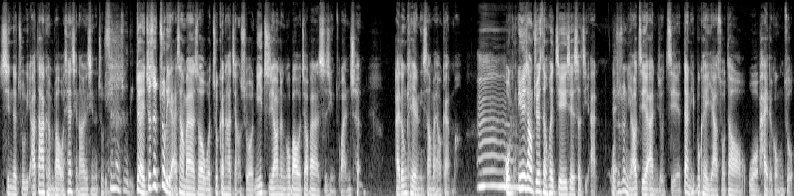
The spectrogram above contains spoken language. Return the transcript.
新的助理啊，大家可能不知道，我现在请到一个新的助理。新的助理，对，就是助理来上班的时候，我就跟他讲说，你只要能够把我交办的事情完成，I don't care 你上班要干嘛。嗯，我因为像 Jason 会接一些设计案，我就说你要接案你就接，但你不可以压缩到我派的工作。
